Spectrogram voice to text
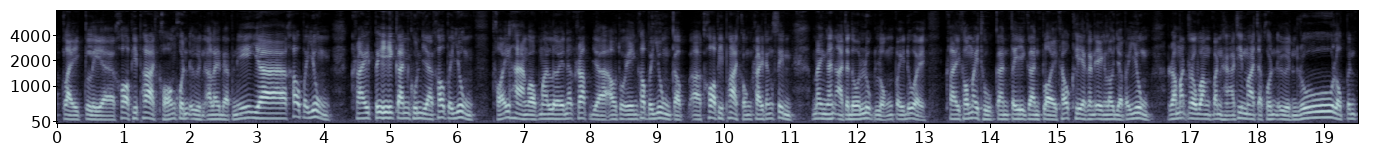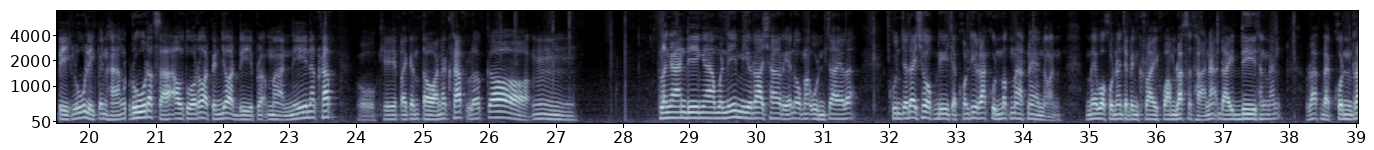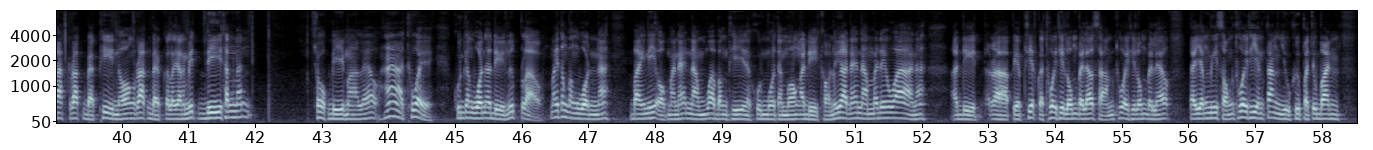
ไกลเกลี่ยข้อพิพาทของคนอื่นอะไรแบบนี้ อย่าเข้าไปยุ่ง ใครตีกันคุณอย่าเข้าไปยุ่ง ถอยห่างออกมาเลยนะครับ อย่าเอาตัวเองเข้าไปยุ่งกับข้อพิพาทของใครทั้งสิ้น ไม่งั้นอาจจะโดนลูกหลงไปด้วย ใครเขาไม่ถูกกันตีกันปล่อยเขาเคลียร์กันเอง เราอย่าไปยุ่ง ระมัดระวังปัญหาที่มาจากคนอื่น รู้หลบเป็นปีกรู้หลีกเป็นหาง รู้รักษาเอาตัวรอดเป็นยอดดีประมาณนี้นะครับ โอเค ไปกันต่อนะครับ แล้วก็ อืม พลังงานดีงามวันนี้มีราชาเหรียญออกมาอุ่นใจแล้ว คุณจะได้โชคดีจากคนที่รักคุณมากๆแน่นอน ไม่ว่าคนนั้นจะเป็นใครความรักสถานะใดดีทั้งนั้น รักแบบคนรักรักแบบพี่น้องรักแบบกัลยาณมิตรดีทั้งนั้น โชคดีมาแล้ว 5 ถ้วย คุณกังวลอดีตหรือเปล่า ไม่ต้องกังวลนะ ใบนี้ออกมาแนะนำว่าบางทีนะคุณมัวแต่มองอดีตขออนุญาตแนะนำไม่ได้ว่านะ อดีตเปรียบเทียบกับถ้วยที่ล้มไปแล้ว 3 ถ้วยที่ล้มไปแล้ว แต่ยังมี 2 ถ้วยที่ยังตั้งอยู่คือปัจจุบัน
